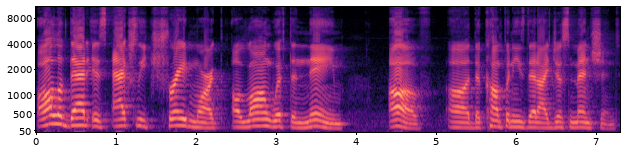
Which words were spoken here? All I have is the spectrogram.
all of that is actually trademarked along with the name of uh, the companies that I just mentioned.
